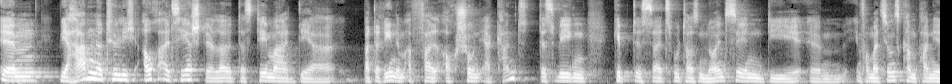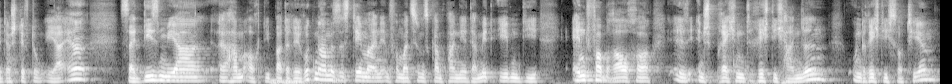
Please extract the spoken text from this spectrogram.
Ähm, wir haben natürlich auch als Hersteller das Thema der Batterien im Abfall auch schon erkannt. Deswegen gibt es seit 2019 die ähm, Informationskampagne der Stiftung EAR. Seit diesem Jahr äh, haben auch die Batterierücknahmesysteme eine Informationskampagne, damit eben die Endverbraucher äh, entsprechend richtig handeln und richtig sortieren.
